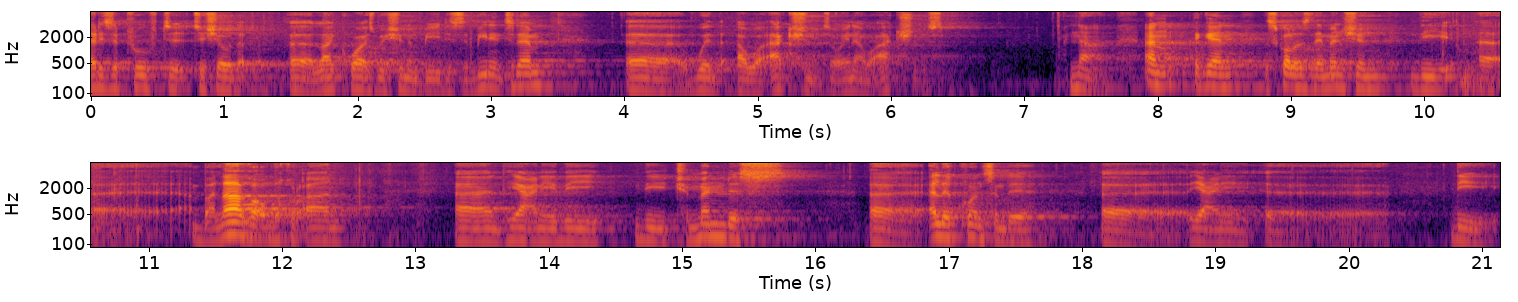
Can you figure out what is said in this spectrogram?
that is a proof to, to show that uh, likewise we shouldn't be disobedient to them uh, with our actions or in our actions. Now, and again, the scholars they mention the uh, balagha of the Quran and yani, the, the tremendous uh, eloquence and the, uh, yani, uh, the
